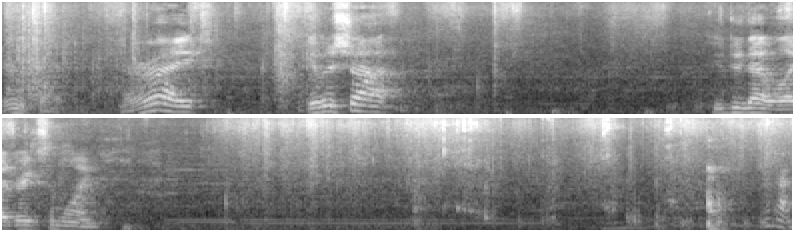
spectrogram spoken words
We're gonna. Alright, give it a shot. You do that while I drink some wine. Okay.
